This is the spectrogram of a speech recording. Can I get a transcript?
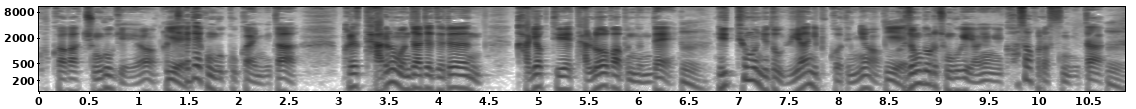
국가가 중국이에요. 그 예. 최대 공급 국가입니다. 그래서 다른 원자재들은 가격 뒤에 달러가 붙는데 음. 리튬은 유독 위안이 붙거든요. 예. 그 정도로 중국의 영향이 커서 그렇습니다. 음.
